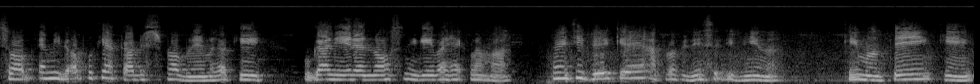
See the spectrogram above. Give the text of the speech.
Só é melhor porque acaba esses problemas. Aqui o galinheiro é nosso, ninguém vai reclamar. Então a gente vê que é a providência divina. Quem mantém, quem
